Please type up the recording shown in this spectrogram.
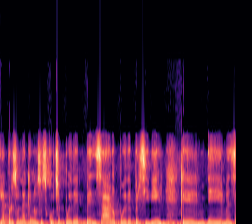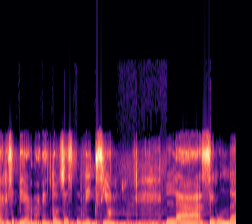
La persona que nos escucha puede pensar o puede percibir que el mensaje se pierda. Entonces, dicción. La segunda,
